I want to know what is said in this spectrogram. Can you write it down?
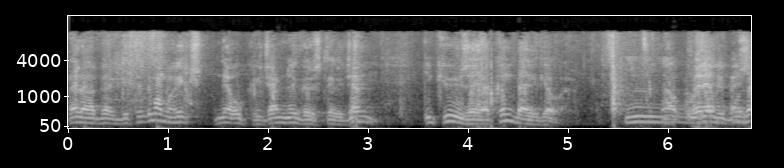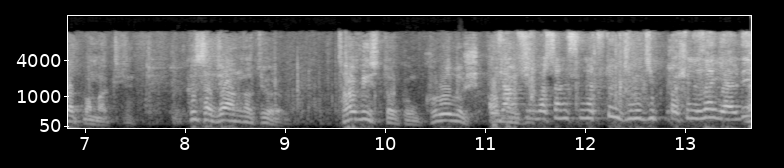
beraber getirdim ama hiç ne okuyacağım ne göstereceğim. 200'e yakın belge var. Ya uzat- belge. uzatmamak için. Kısaca anlatıyorum. Tavistok'un kuruluş Hocam amacı... siz masanın üstünde tutun cimicip başınıza geldi.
